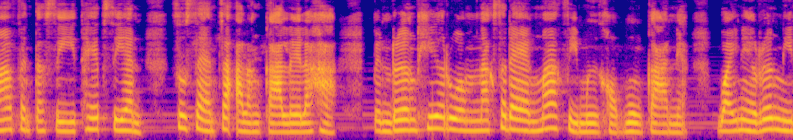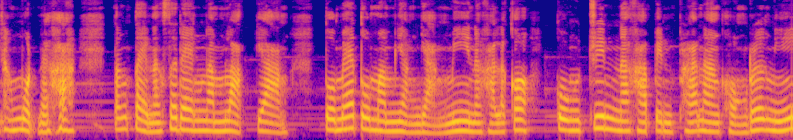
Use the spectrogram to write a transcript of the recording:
ม่าแฟนตาซี เทพเซียน สุดแสนจะอลังการเลยละค่ะ เป็นเรื่องที่รวมนักแสดงมากฝีมือของวงการเนี่ยไว้ในเรื่องนี้ทั้งหมดนะคะ ตั้งแต่นักแสดงนำหลักอย่างตัวแม่ตัวมัมอย่างหยางมี่นะคะ แล้วก็ กงจิ้นนะคะ เป็นพระนางของเรื่องนี้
